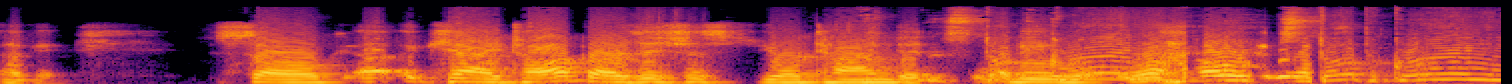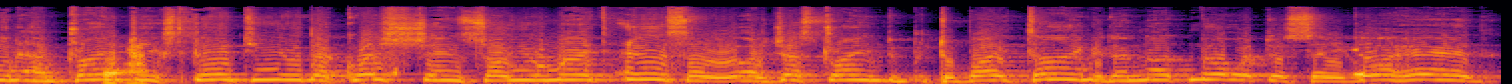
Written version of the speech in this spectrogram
Okay. So, uh, can I talk, or is this just your time to? Stop I mean, crying. Well, Stop crying. I'm trying to explain to you the question, so you might answer. You are just trying to, to buy time. You do not know what to say. Go ahead.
